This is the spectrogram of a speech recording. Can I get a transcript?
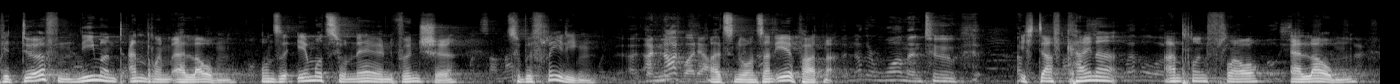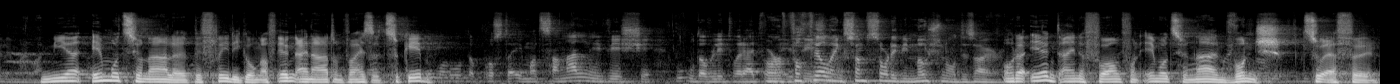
Wir dürfen niemand anderem erlauben, unsere emotionellen Wünsche zu befriedigen als nur unseren Ehepartner. Ich darf keiner anderen Frau erlauben, mir emotionale Befriedigung auf irgendeine Art und Weise zu geben. Oder irgendeine Form von emotionalem Wunsch zu erfüllen,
